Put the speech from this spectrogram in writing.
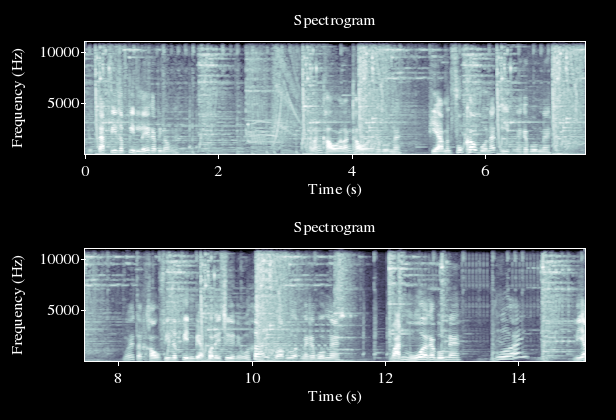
เดี๋ยวจัดฟรีสปินเลยครับพี่น้องนะกำลังเข่ากำลังเข่านะครับผมนะ เพียมันฟุกเข้าโบนัสอีกนะครับผมนะเว้ยแต่เข่าฟิสปินแบบบ่ได้ชื่อเนี่ยเว้ยบอกรวดนะครับผมนะหวานหมูอะครับผมนะเว้ยเลีย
